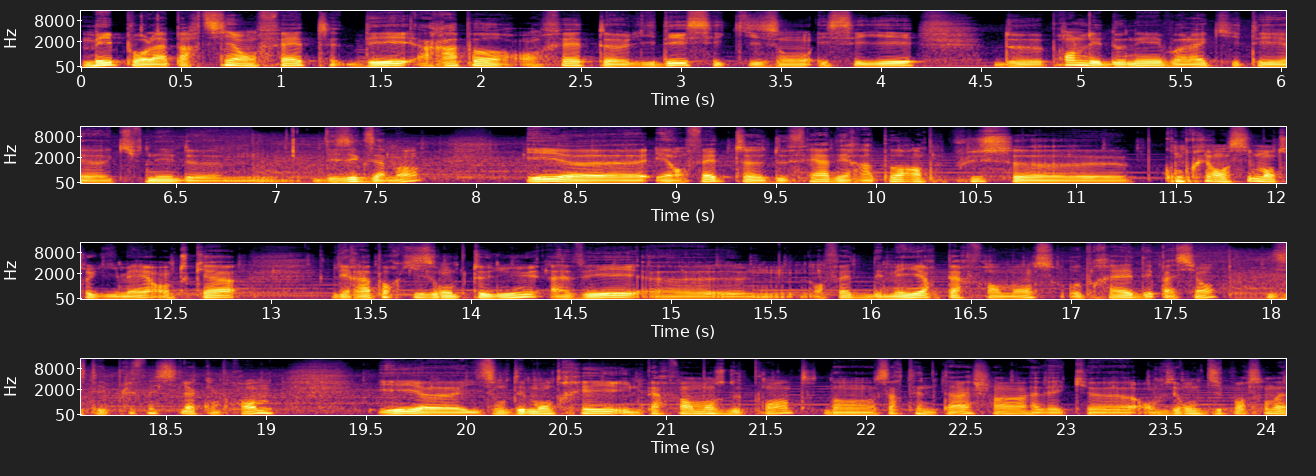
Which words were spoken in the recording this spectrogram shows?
mais pour la partie en fait des rapports. En fait, euh, l'idée c'est qu'ils ont essayé de prendre les données voilà qui étaient euh, qui venaient de des examens et, euh, et en fait de faire des rapports un peu plus compréhensibles entre guillemets. En tout cas, les rapports qu'ils ont obtenus avaient en fait des meilleures performances auprès des patients. Ils étaient plus faciles à comprendre et ils ont démontré une performance de pointe dans certaines tâches hein, avec environ 10%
